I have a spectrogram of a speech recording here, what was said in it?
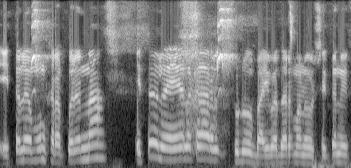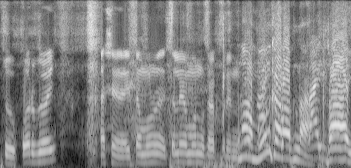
এটা হলে মন খারাপ করেন না। এটা হলো এই এলাকার শুধু ভাই বাদার মানুষ এটা একটু করবেই। আসেন এটা মন এটা মন খারাপ করেন না। না মন খারাপ না। ভাই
